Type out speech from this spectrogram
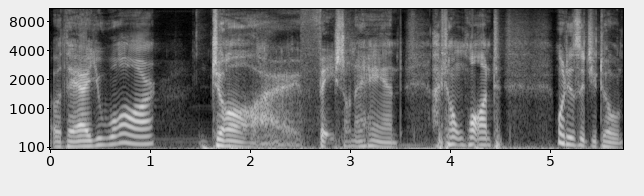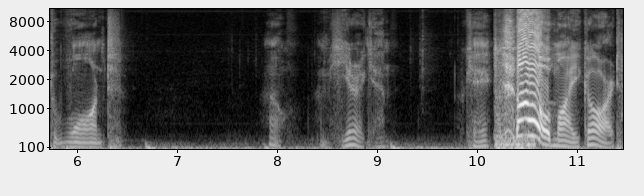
Oh, there you are. Die, face on a hand. I don't want... What is it you don't want? Oh, I'm here again. Okay. Oh my god!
